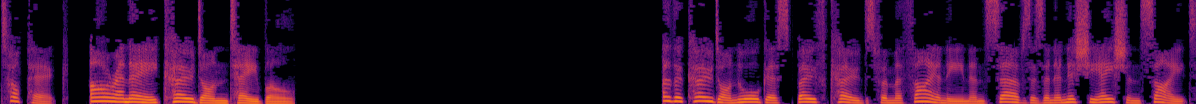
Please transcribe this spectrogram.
Topic: RNA codon table. Are the codon August both codes for methionine and serves as an initiation site.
